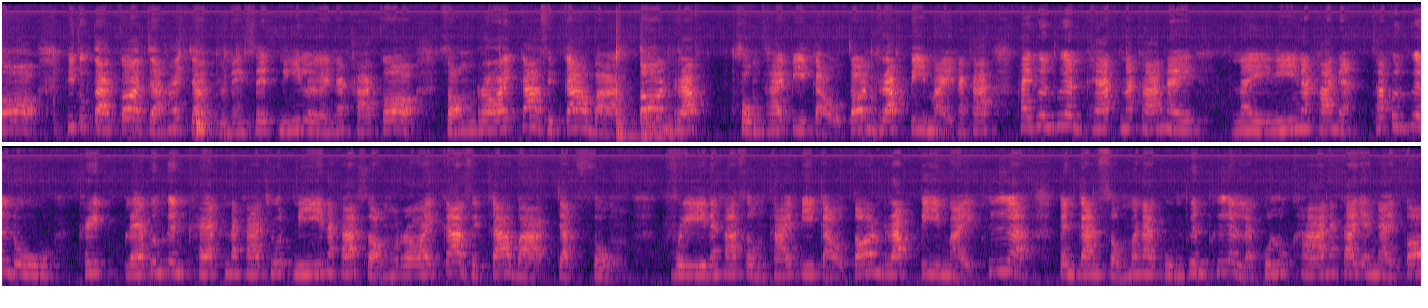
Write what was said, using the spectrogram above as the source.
ก็พี่ตุ๊กตาก็จะให้จัดอยู่ในเซตนี้เลยนะคะ ก็ 299 บาทต้อนรับส่งท้ายปีเก่าต้อนรับปีใหม่นะคะ ให้เพื่อนๆแคปนะคะในในนี้นะคะเนี่ยถ้าเพื่อนๆดูคลิปแล้วเพื่อนๆแคปนะคะ ชุดนี้นะคะ 299 บาทจัดส่ง ฟรีนะคะส่งท้ายปีเก่าต้อนรับปีใหม่เพื่อเป็นการสมนาคุณเพื่อนๆ และคุณลูกค้านะคะ ยังไงก็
